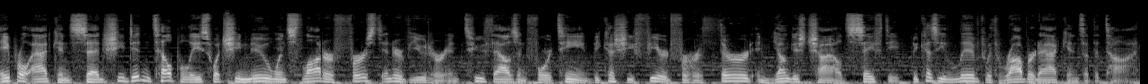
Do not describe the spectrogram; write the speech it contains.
April Atkins said she didn't tell police what she knew when Slaughter first interviewed her in 2014 because she feared for her third and youngest child's safety because he lived with Robert Atkins at the time.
